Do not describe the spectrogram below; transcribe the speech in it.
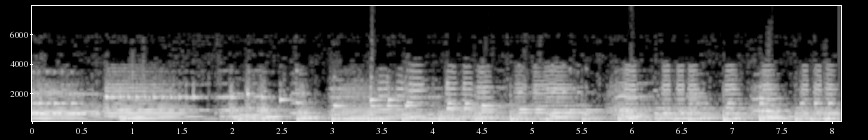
Thank you.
